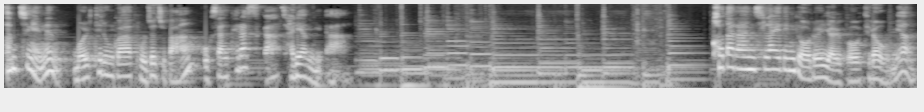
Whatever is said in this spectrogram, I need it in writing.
3층에는 멀티룸과 보조주방, 옥상 테라스가 자리합니다. 커다란 슬라이딩 도어를 열고 들어오면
